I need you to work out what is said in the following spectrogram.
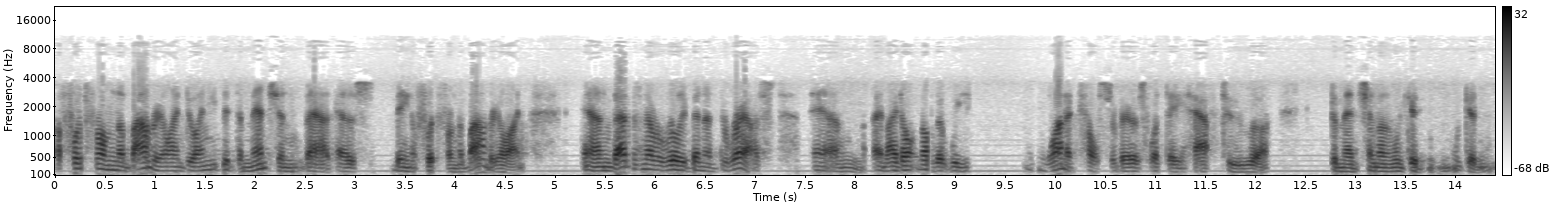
a foot from the boundary line, do I need to dimension that as being a foot from the boundary line? And that has never really been addressed. And, and I don't know that we want to tell surveyors what they have to uh, dimension, and we could we could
